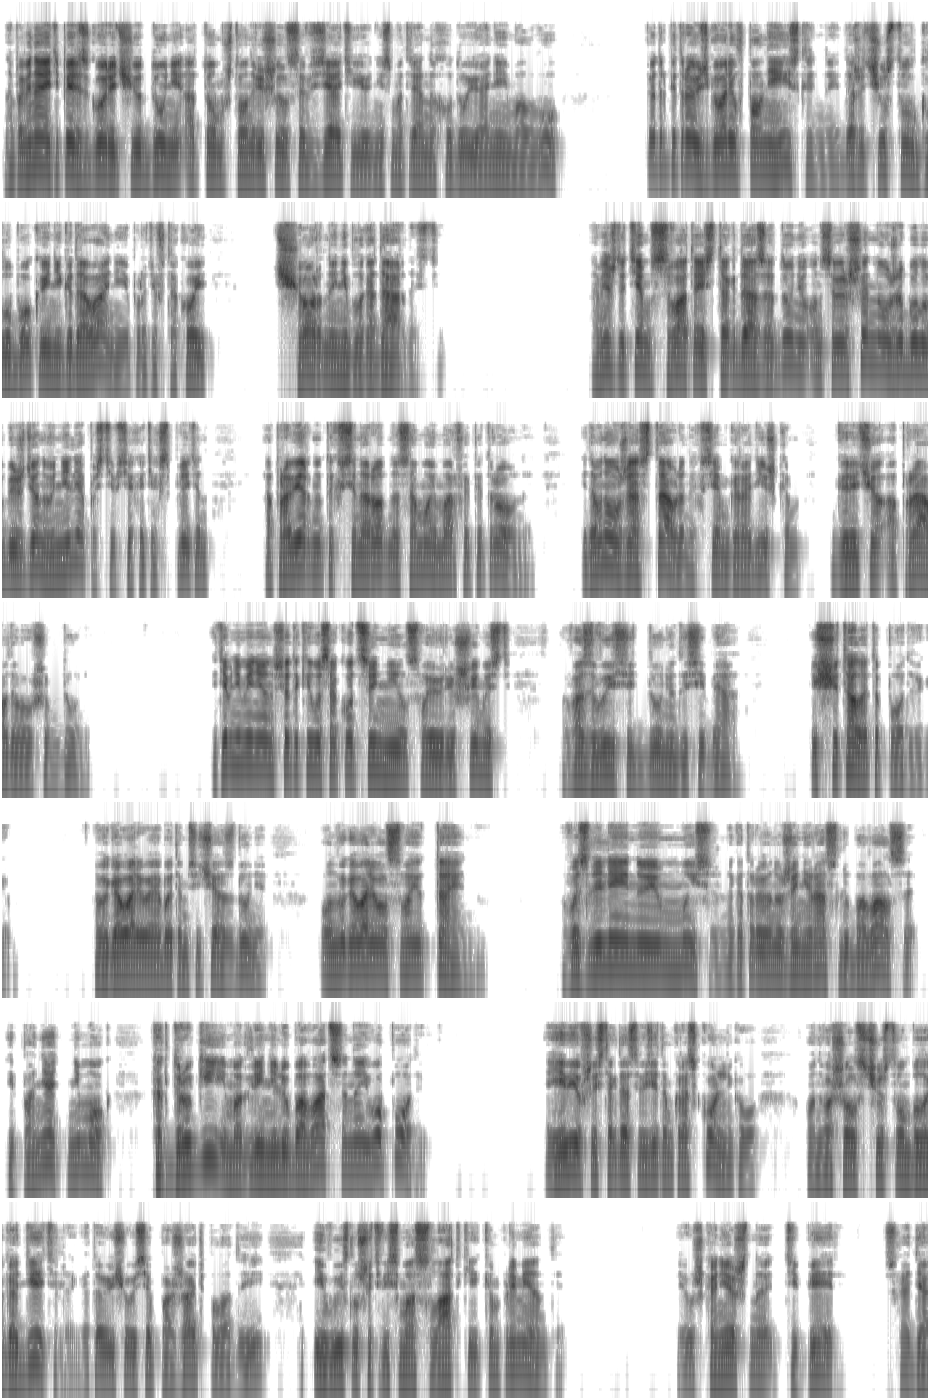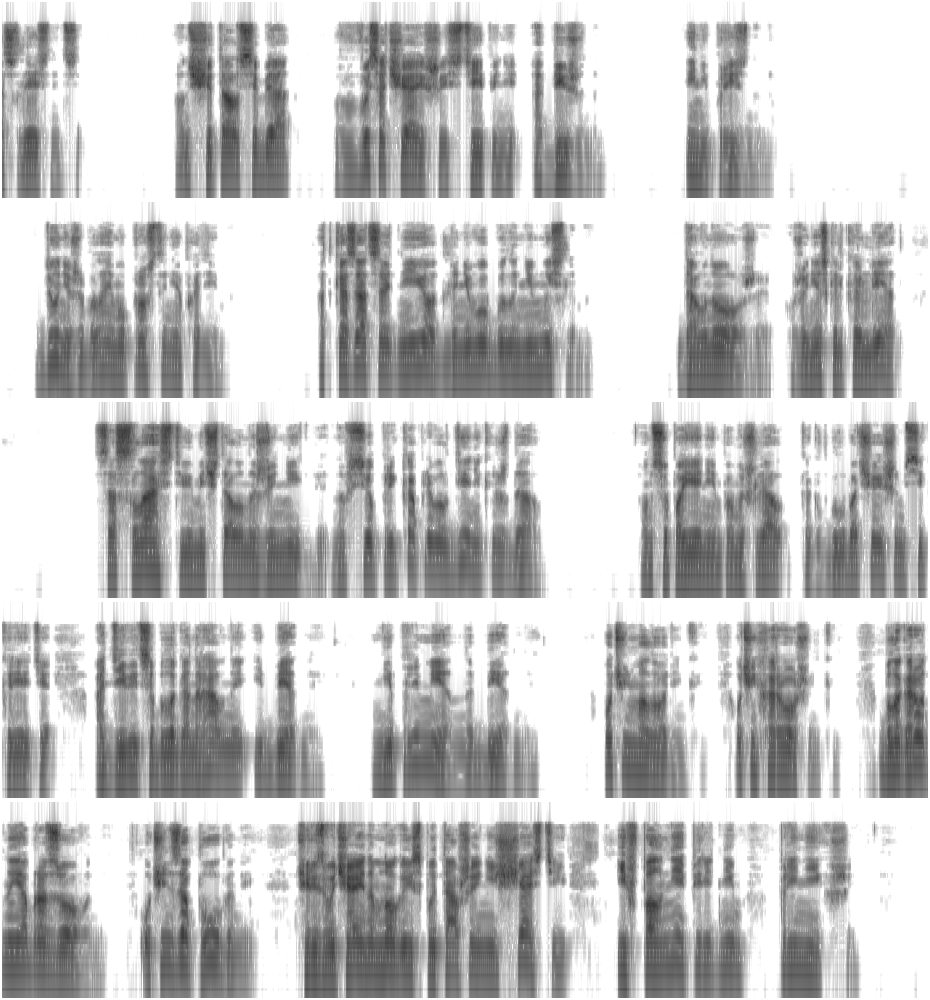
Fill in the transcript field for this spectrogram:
Напоминая теперь с горечью Дуни о том, что он решился взять ее, несмотря на худую о ней молву, Петр Петрович говорил вполне искренне и даже чувствовал глубокое негодование против такой черной неблагодарности. А между тем, сватаясь тогда за Дуню, он совершенно уже был убежден в нелепости всех этих сплетен, опровергнутых всенародно самой Марфой Петровной и давно уже оставленных всем городишкам, горячо оправдывавшим Дуню. И тем не менее он все-таки высоко ценил свою решимость возвысить Дуню до себя и считал это подвигом. Выговаривая об этом сейчас Дуне, он выговаривал свою тайну, возлелейную мысль, на которую он уже не раз любовался и понять не мог, как другие могли не любоваться на его подвиг. Явившись тогда с визитом к Раскольникову, он вошел с чувством благодетеля, готовящегося пожать плоды и выслушать весьма сладкие комплименты. И уж, конечно, теперь, сходя с лестницы, он считал себя в высочайшей степени обиженным и непризнанным. Дуня же была ему просто необходима. Отказаться от нее для него было немыслимо. Давно уже, уже несколько лет, со сластью мечтал он о женитьбе, но все прикапливал денег и ждал. Он с упоением помышлял, как в глубочайшем секрете, о девице благонравной и бедной, непременно бедной, очень молоденькой, очень хорошенькой, благородной и образованной, очень запуганной, чрезвычайно много испытавшей несчастий и вполне перед ним приникшей,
